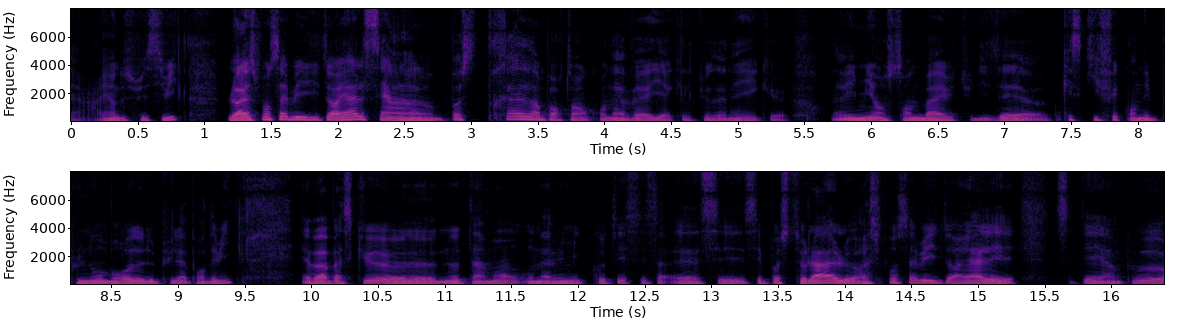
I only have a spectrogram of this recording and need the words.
Il y a rien de spécifique. Le responsable éditorial, c'est un poste très important qu'on avait il y a quelques années et qu'on avait mis en stand-by. Tu disais, euh, qu'est-ce qui fait qu'on est plus nombreux depuis la pandémie? Eh ben parce que, euh, notamment, on avait mis de côté ces, euh, ces- ces postes-là. Le responsable éditorial, c'était un peu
